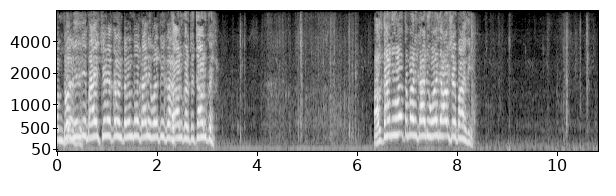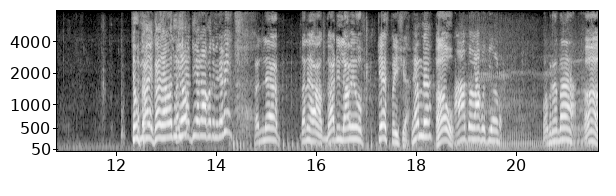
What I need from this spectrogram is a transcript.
ઓમ તો. દિલથી બાઇક છેડે કરે ને તરત ગાડી વળતી કરે. ચાલુ કર તો ચાલુ કર. હાલતા નહીં હોય તમારી ગાડી હોય જ આવશે પાછી. કેવું ખાય ઘર આવવા દીધો? ધ્યાન રાખો તમે રેડી એટલે તને આ ગાડી લાવે એવો કેસ પૈસા. એમ ને? હાવ હા તો રાખો ધ્યાન બબરાબા હા.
